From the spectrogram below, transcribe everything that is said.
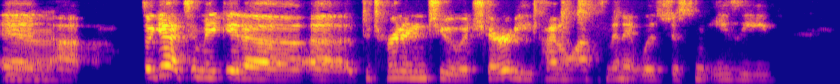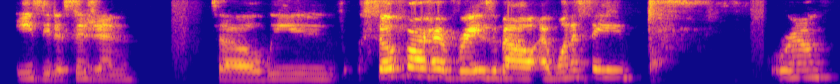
and yeah. Uh, so yeah to make it a, a to turn it into a charity kind of last minute was just an easy easy decision. So we so far have raised about I want to say around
